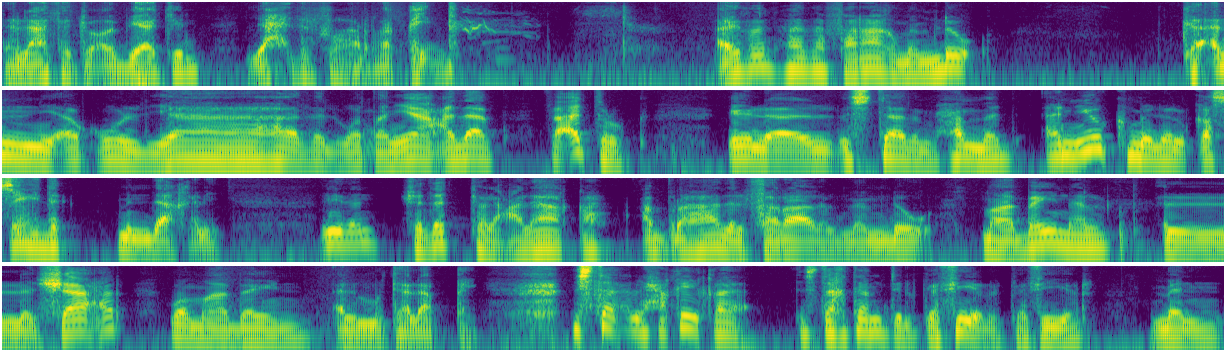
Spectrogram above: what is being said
ثلاثة أبيات يحذفها الرقيب. أيضا هذا فراغ مملوء. كأني أقول يا هذا الوطن يا عذاب فأترك إلى الأستاذ محمد أن يكمل القصيدة من داخلي. إذا شددت العلاقة عبر هذا الفراغ المملوء ما بين الشاعر وما بين المتلقي. الحقيقة استخدمت الكثير الكثير من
